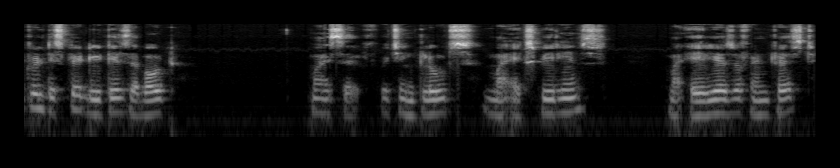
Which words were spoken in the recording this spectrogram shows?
it will display details about myself which includes my experience, my areas of interest,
